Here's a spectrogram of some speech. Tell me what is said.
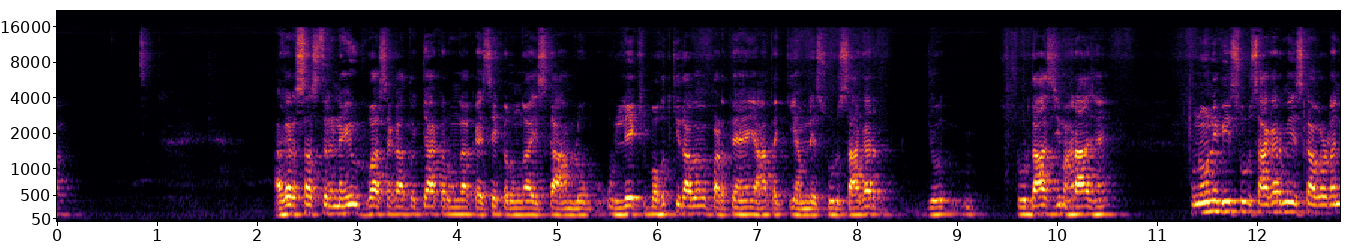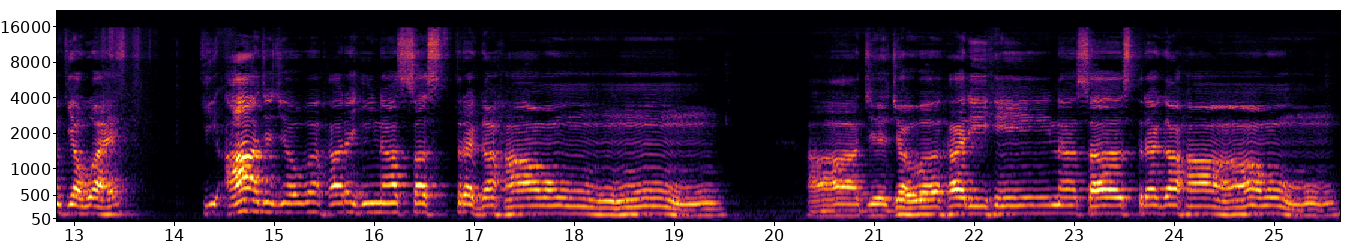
अगर शस्त्र नहीं उठवा सका तो क्या करूँगा कैसे करूँगा इसका हम लोग उल्लेख बहुत किताबों में पढ़ते हैं। यहाँ तक कि हमने सूरसागर जो सूरदास जी महाराज हैं उन्होंने भी सूरसागर में इसका वर्णन किया हुआ है। कि आज जब हर ही न शस्त्र गहाऊं, आज जब हरिहीन शस्त्र गहाऊं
